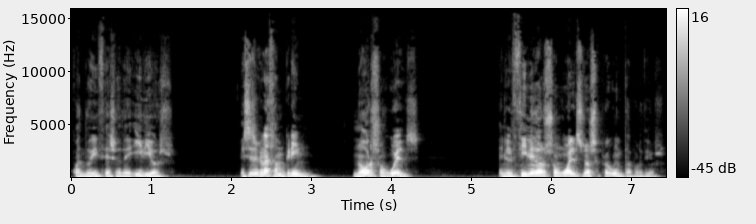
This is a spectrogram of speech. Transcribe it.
Cuando dice eso de idios. Ese es Graham Greene, no Orson Welles. En el cine de Orson Welles no se pregunta, por Dios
